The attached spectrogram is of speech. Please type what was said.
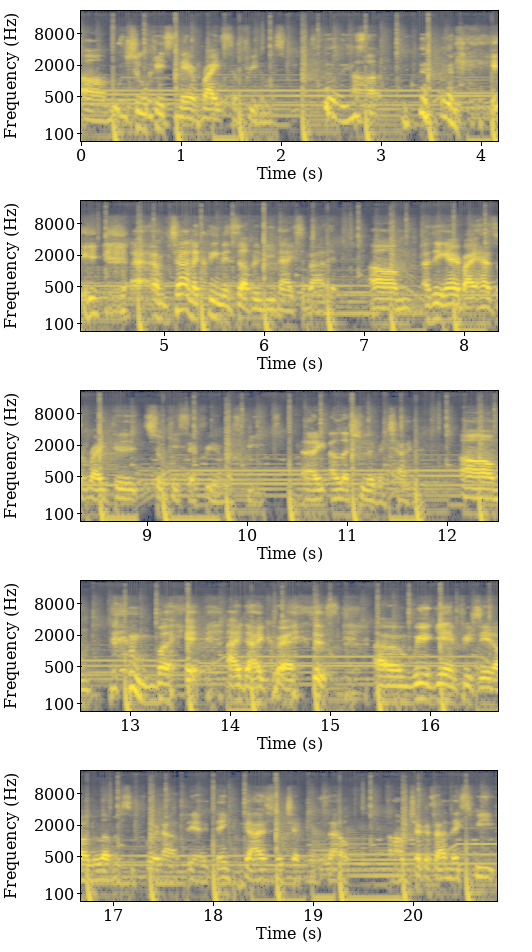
um, showcasing their rights of freedom of speech. Uh, I'm trying to clean this up and be nice about it. Um, I think everybody has a right to showcase their freedom of speech, uh, unless you live in China. Um, but I digress. Um, we again appreciate all the love and support out there. Thank you guys for checking us out. Um, check us out next week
